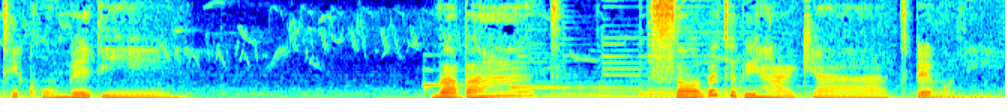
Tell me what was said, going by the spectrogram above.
تکون بدین. و بعد ثابت و بی حرکت بمونید.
